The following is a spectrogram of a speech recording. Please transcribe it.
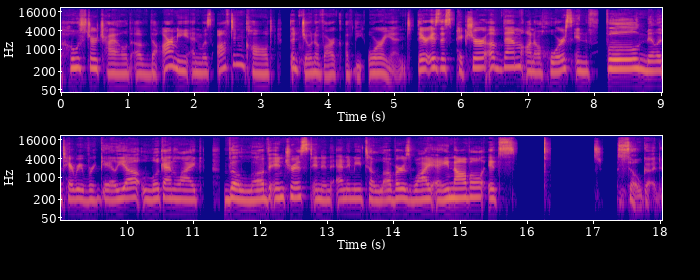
poster child of the army and was often called the Joan of Arc of the Orient. There is this picture of them on a horse in full military regalia, looking like the love interest in an enemy to lovers YA novel. It's so good.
